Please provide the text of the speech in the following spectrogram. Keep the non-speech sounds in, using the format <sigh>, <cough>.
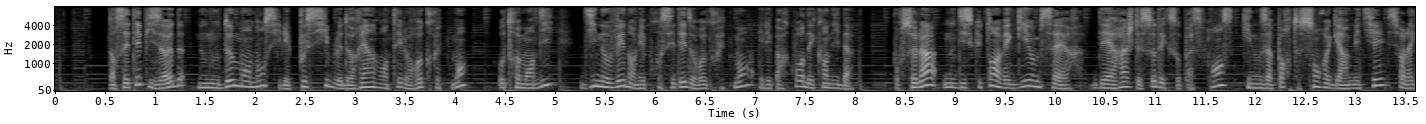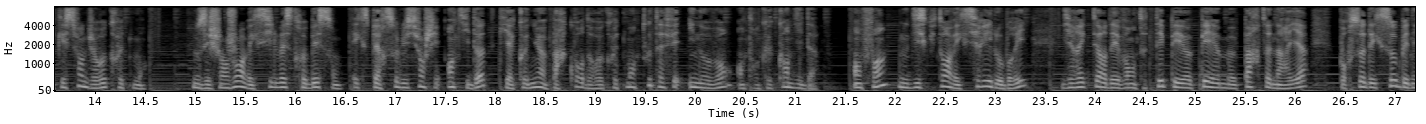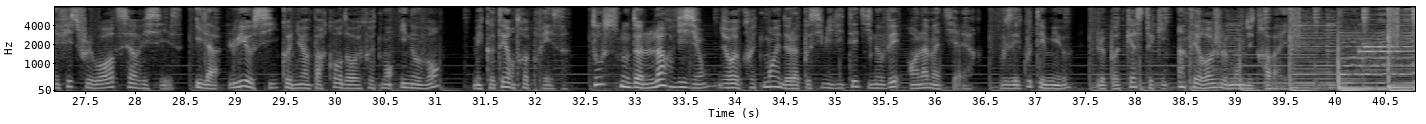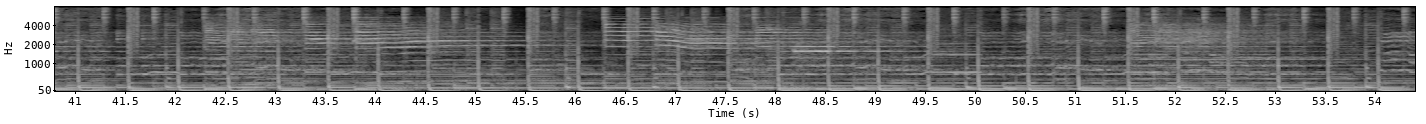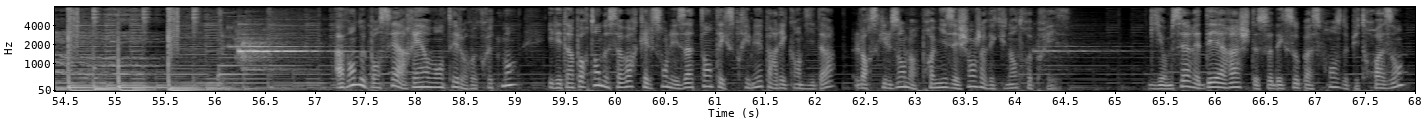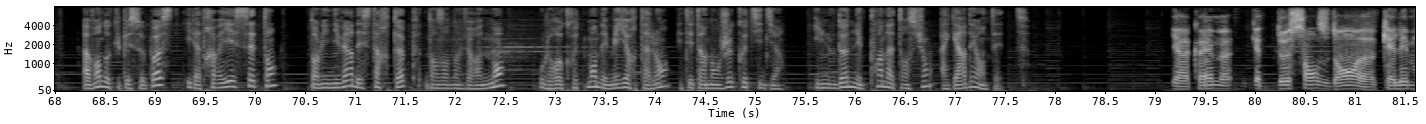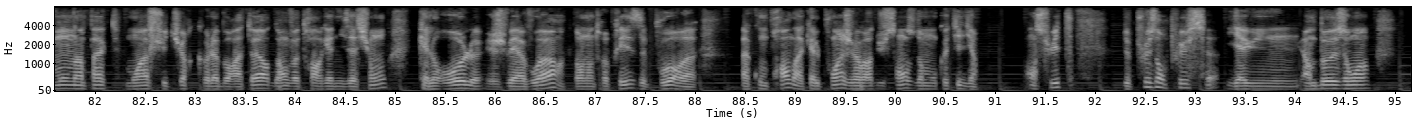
Dans cet épisode, nous nous demandons s'il est possible de réinventer le recrutement, autrement dit, d'innover dans les procédés de recrutement et les parcours des candidats. Pour cela, nous discutons avec Guillaume Serre, DRH de Sodexo Pass France, qui nous apporte son regard métier sur la question du recrutement. Nous échangeons avec Sylvestre Besson, expert solution chez Antidote, qui a connu un parcours de recrutement tout à fait innovant en tant que candidat. Enfin, nous discutons avec Cyril Aubry, directeur des ventes TPE-PME Partenariat pour Sodexo Benefits Reward Services. Il a, lui aussi, connu un parcours de recrutement innovant, mais côté entreprise. Tous nous donnent leur vision du recrutement et de la possibilité d'innover en la matière. Vous écoutez mieux, le podcast qui interroge le monde du travail. Avant de penser à réinventer le recrutement, il est important de savoir quelles sont les attentes exprimées par les candidats lorsqu'ils ont leurs premiers échanges avec une entreprise. Guillaume Serre est DRH de Sodexo Pass France depuis trois ans. Avant d'occuper ce poste, il a travaillé sept ans dans l'univers des startups dans un environnement où le recrutement des meilleurs talents était un enjeu quotidien. Il nous donne les points d'attention à garder en tête. Il y a quand même une quête de sens dans euh, quel est mon impact, moi, futur collaborateur, dans votre organisation, quel rôle je vais avoir dans l'entreprise pour euh, bah, comprendre à quel point je vais avoir du sens dans mon quotidien. Ensuite, de plus en plus, il y a un besoin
